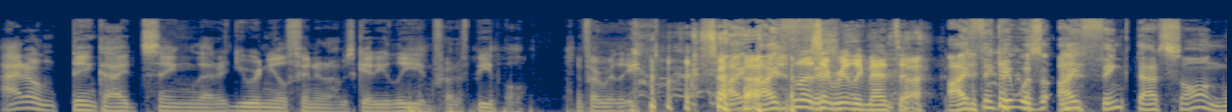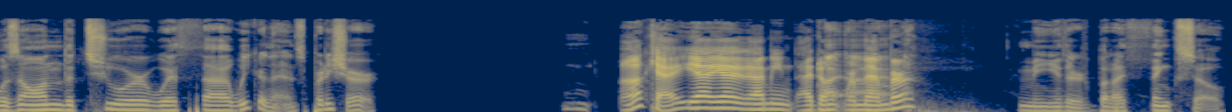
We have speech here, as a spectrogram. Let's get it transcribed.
I don't think I'd sing that you were Neil Finn and I was Geddy Lee in front of people. If I really, I, I unless I really meant it. I think it was. I think that song was on the tour with uh, Weakerthans. It's pretty sure. Okay, yeah, yeah. I mean, I don't I- I- remember. Me either, but I think so.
